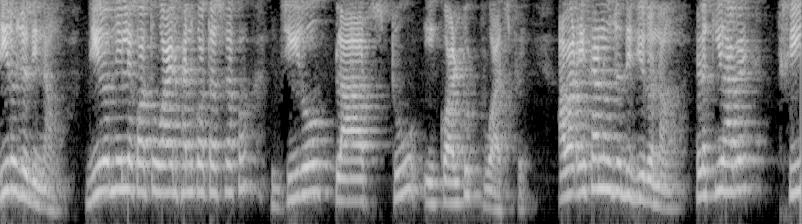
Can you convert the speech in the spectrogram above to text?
জিরো যদি নাও, জিরো নিলে কত ওয়াইয়ের ভ্যালু কত আসবে দেখো? Zero plus two equal to two আসবে। আবার এখানেও যদি জিরো নাও, তাহলে কি হবে? Three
